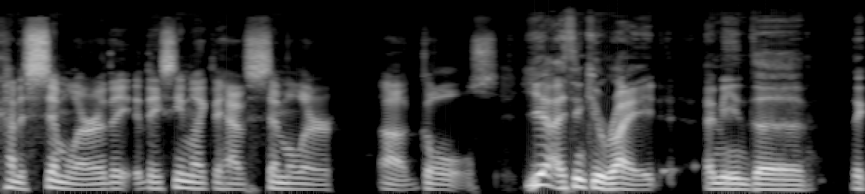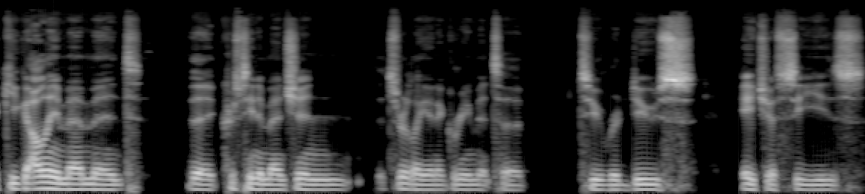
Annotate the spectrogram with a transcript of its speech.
kind of similar. They they seem like they have similar uh, goals. Yeah, I think you're right. I mean the the Kigali Amendment that Christina mentioned, it's really an agreement to to reduce HFCs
